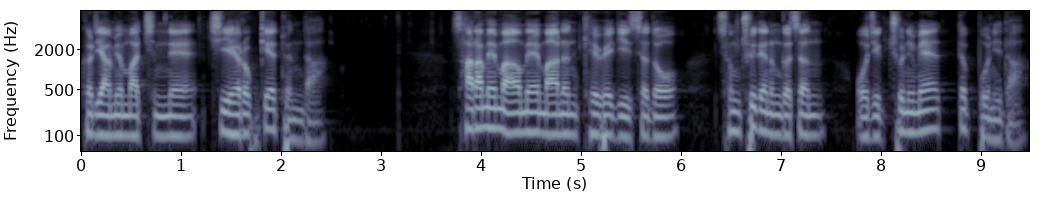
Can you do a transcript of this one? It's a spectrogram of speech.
그리하면 마침내 지혜롭게 된다. 사람의 마음에 많은 계획이 있어도 성취되는 것은 오직 주님의 뜻뿐이다.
